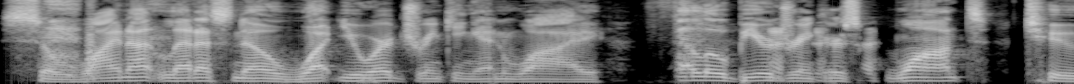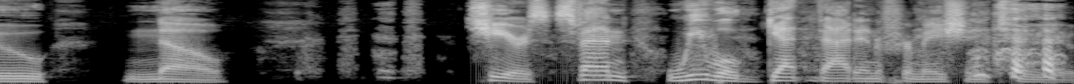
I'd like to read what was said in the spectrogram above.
So why not let us know what you are drinking and why? Fellow beer drinkers want to know. Cheers. Sven, we will get that information to you.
